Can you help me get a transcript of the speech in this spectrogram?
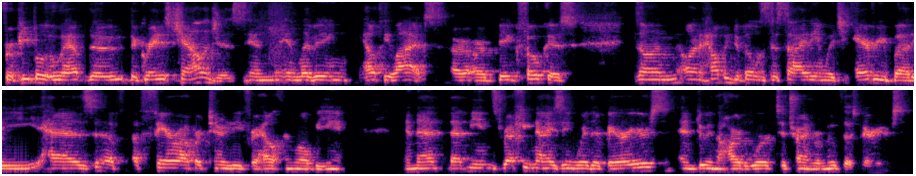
for people who have the the greatest challenges in in living healthy lives. Our, our big focus is on on helping to build a society in which everybody has a, a fair opportunity for health and well being. And that, that means recognizing where there are barriers and doing the hard work to try and remove those barriers.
